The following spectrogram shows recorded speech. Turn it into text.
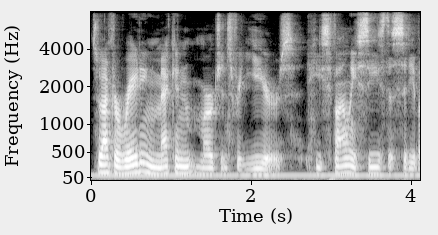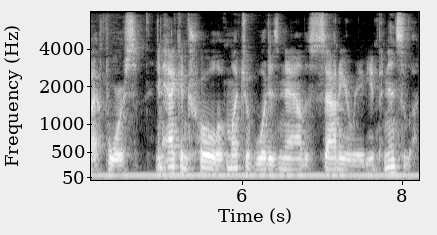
So, after raiding Meccan merchants for years, he finally seized the city by force and had control of much of what is now the Saudi Arabian peninsula.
